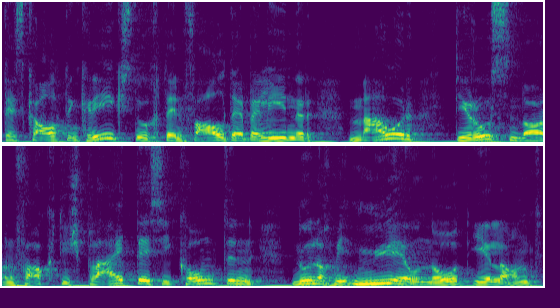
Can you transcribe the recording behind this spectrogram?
des Kalten Kriegs, durch den Fall der Berliner Mauer. Die Russen waren faktisch pleite, sie konnten nur noch mit Mühe und Not ihr Land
